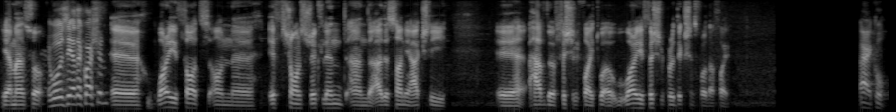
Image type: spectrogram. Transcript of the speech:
Yeah, man. So, what was the other question? uh, what are your thoughts on uh, if Sean Strickland and Adesanya actually uh, have the official fight? What, what are your official predictions for that fight? All right, cool.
